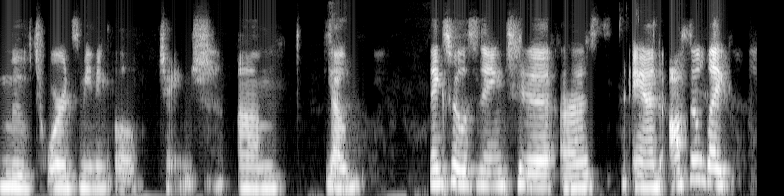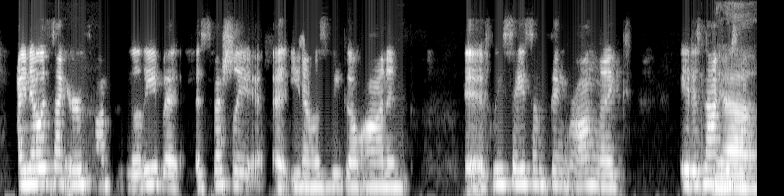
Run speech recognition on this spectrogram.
move towards meaningful change. Um, so, yeah. thanks for listening to us. And also, like, I know it's not your responsibility, but especially, uh, you know, as we go on and if we say something wrong, like, it is not yeah.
